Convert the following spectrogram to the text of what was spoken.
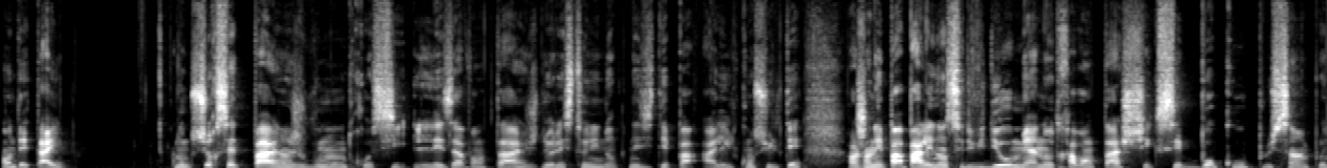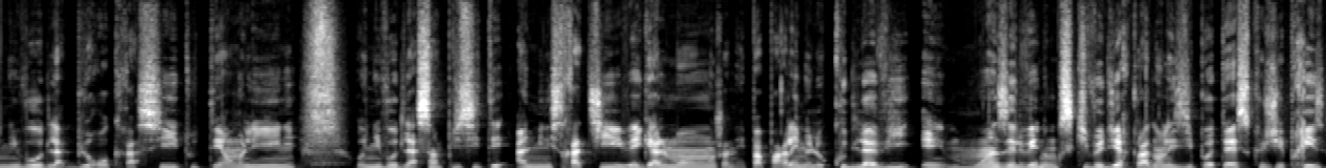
en détail. Donc sur cette page, je vous montre aussi les avantages de l'Estonie, donc n'hésitez pas à aller le consulter. Alors j'en ai pas parlé dans cette vidéo, mais un autre avantage, c'est que c'est beaucoup plus simple au niveau de la bureaucratie, tout est en ligne, au niveau de la simplicité administrative également, j'en ai pas parlé, mais le coût de la vie est moins élevé, donc ce qui veut dire que là dans les hypothèses que j'ai prises,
